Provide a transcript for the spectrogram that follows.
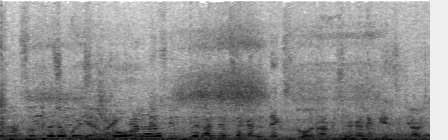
when I'm talking about West door, then I just check at the next door, and I'm check at the kids' judge.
